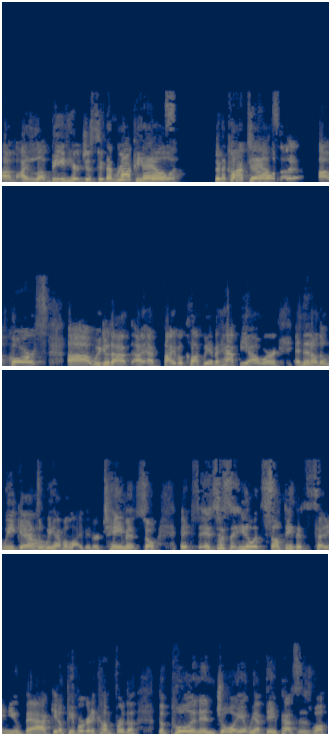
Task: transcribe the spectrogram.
Um, I love being here just to the greet cocktails. people. The, the cocktails. cocktails. Of course, uh, we do that uh, at five o'clock. We have a happy hour, and then on the weekends oh. we have a live entertainment. So it's it's just you know it's something that's setting you back. You know, people are going to come for the the pool and enjoy it. We have day passes as well,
